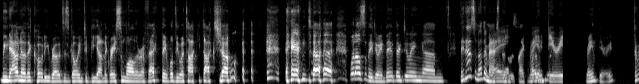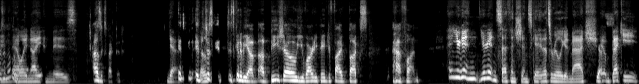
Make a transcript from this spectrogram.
we now know that Cody Rhodes is going to be on the Grayson Waller effect. They will do a Talkie Talk show. and uh, what else are they doing? They, they're doing. Um, they announced another match Ray, that I was like Rain Theory. Rain Theory. There was and another LA one. Knight and Miz as expected. Yeah, it's it's so, just it's going to be a, a B show. You've already paid your five bucks. Have fun. Hey, you're getting you're getting Seth and Shinsuke. That's a really good match. Yes. You know, Becky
